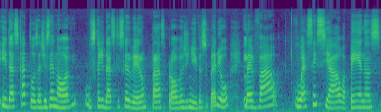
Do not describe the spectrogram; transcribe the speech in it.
e das 14 às 19, os candidatos que se inscreveram para as provas de nível superior, levar o essencial apenas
